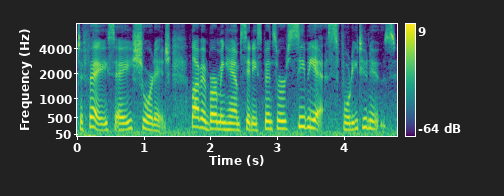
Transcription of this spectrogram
to face a shortage. Live in Birmingham, Sidney Spencer, CBS 42 News.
